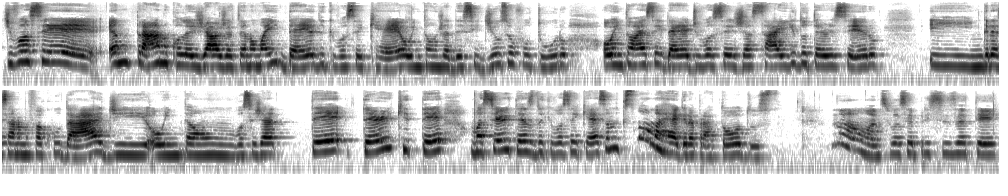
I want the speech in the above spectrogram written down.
de você entrar no colegial já tendo uma ideia do que você quer, ou então já decidir o seu futuro, ou então essa ideia de você já sair do terceiro e ingressar numa faculdade, ou então você já ter, ter que ter uma certeza do que você quer, sendo que isso não é uma regra para todos, não, antes você precisa ter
